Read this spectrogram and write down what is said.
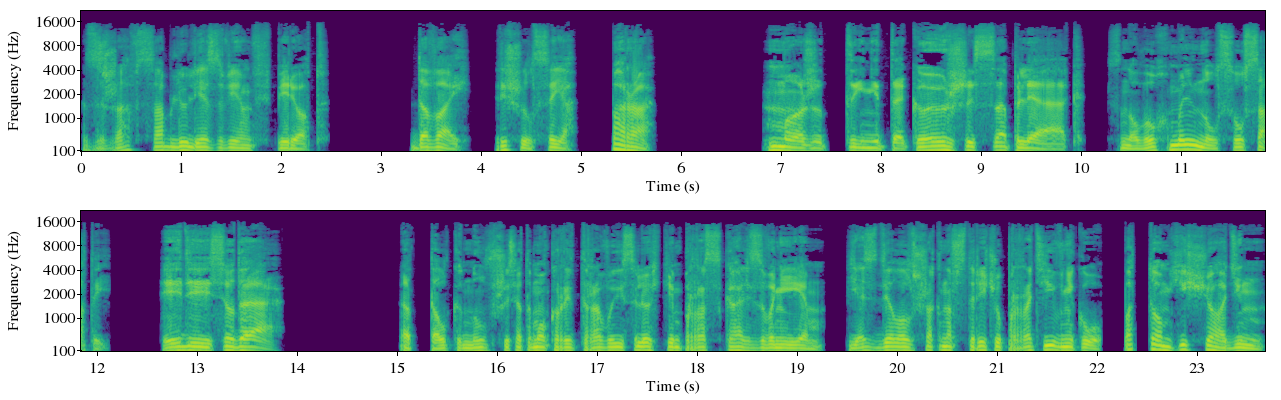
сжав саблю лезвием вперед. «Давай», — решился я, — «пора». «Может, ты не такой уж и сопляк», — снова ухмыльнулся усатый. «Иди сюда!» Оттолкнувшись от мокрой травы с легким проскальзыванием, я сделал шаг навстречу противнику, потом еще один.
